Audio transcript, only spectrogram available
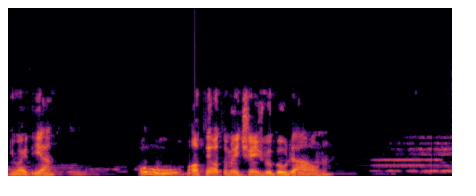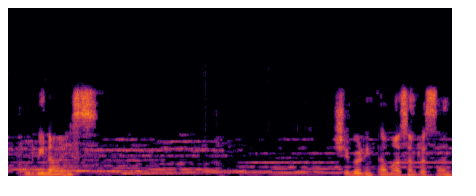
New idea? Oh, multi-automate change will go down. Would be nice. Shipbuilding time 100%.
